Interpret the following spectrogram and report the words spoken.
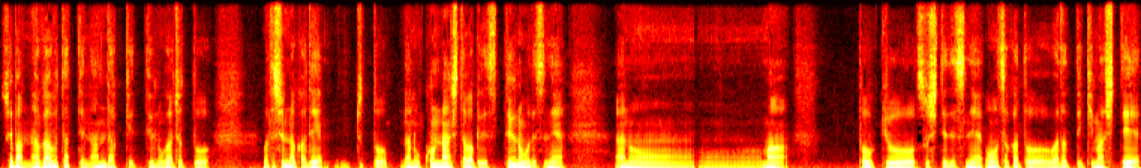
そういえば長唄ってなんだっけっていうのがちょっと私の中でちょっとあの混乱したわけです。っていうのもですね、あのー、まあ、東京、そしてですね、大阪と渡ってきまして、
